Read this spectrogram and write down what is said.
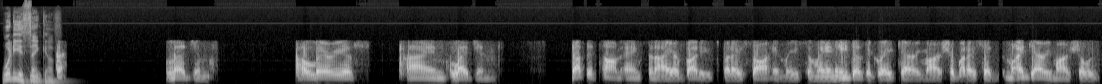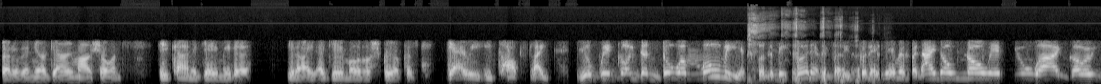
what do you think of? Legend, hilarious, kind legend. Not that Tom Hanks and I are buddies, but I saw him recently, and he does a great Garry Marshall. But I said my Garry Marshall is better than your Garry Marshall, and he kind of gave me the, you know, I, I gave him a little spiel because Garry he talks like you. We're going to do a movie. It's going to be good. Everybody's going to hear it, but I don't know if you are going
